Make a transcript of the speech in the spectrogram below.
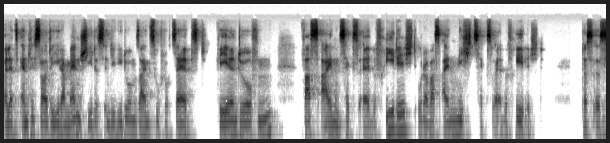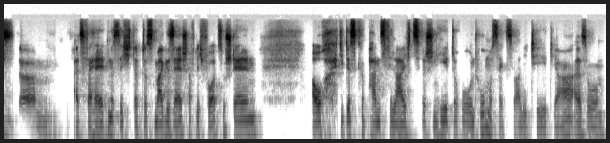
Weil letztendlich sollte jeder Mensch, jedes Individuum seine Zuflucht selbst wählen dürfen, was einen sexuell befriedigt oder was einen nicht sexuell befriedigt. Das ist ja. ähm, als Verhältnis, sich das mal gesellschaftlich vorzustellen, auch die Diskrepanz vielleicht zwischen Hetero- und Homosexualität, ja, also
